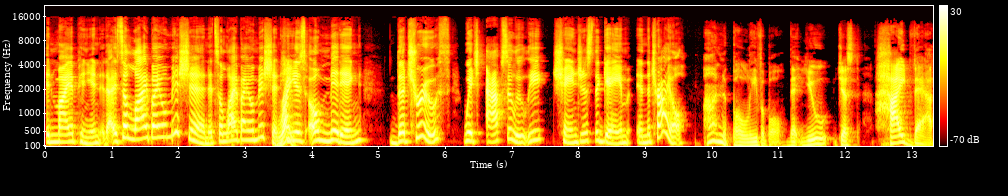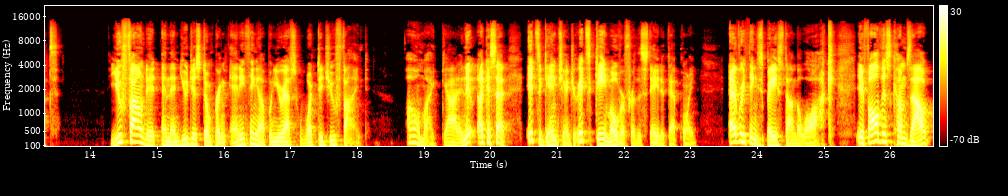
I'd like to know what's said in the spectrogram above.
in my opinion, it's a lie by omission. It's a lie by omission. Right. He is omitting the truth, which absolutely changes the game in the trial. Unbelievable that you just hide that you found it, and then you just don't bring anything up when you're asked, What did you find? Oh my God. And it, like I said, it's a game changer. It's game over for the state at that point. Everything's based on the log. If all this comes out,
